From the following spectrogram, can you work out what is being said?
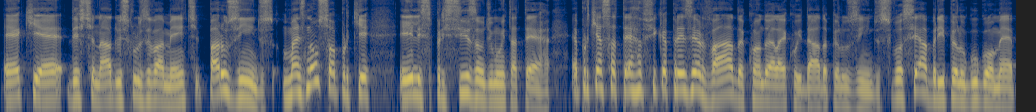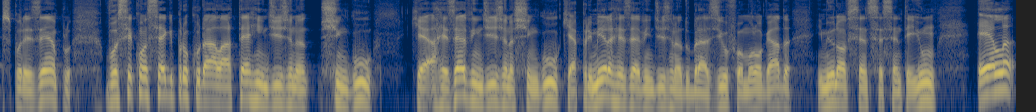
é que é destinado exclusivamente para os índios. Mas não só porque eles precisam de muita terra, é porque essa terra fica preservada quando ela é cuidada pelos índios. Se você abrir pelo Google Maps, por exemplo, você você consegue procurar lá a terra indígena Xingu, que é a reserva indígena Xingu, que é a primeira reserva indígena do Brasil, foi homologada em 1961, ela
